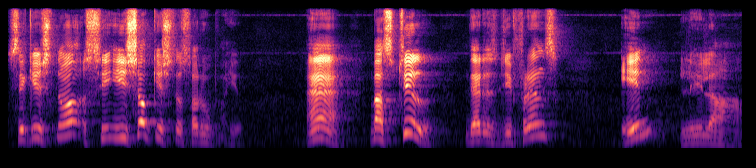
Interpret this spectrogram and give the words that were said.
Sri Krishna, Sri Isho Krishna Sarupayo. Eh? But still, there is difference in Leela.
